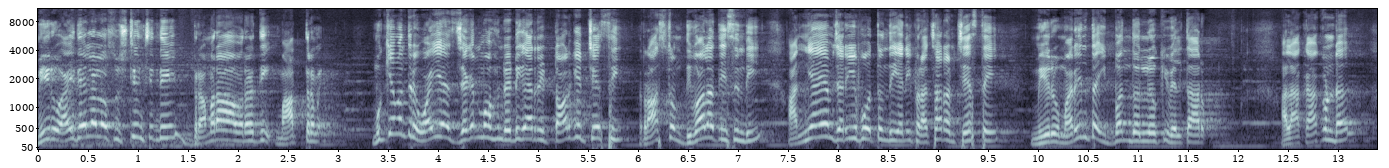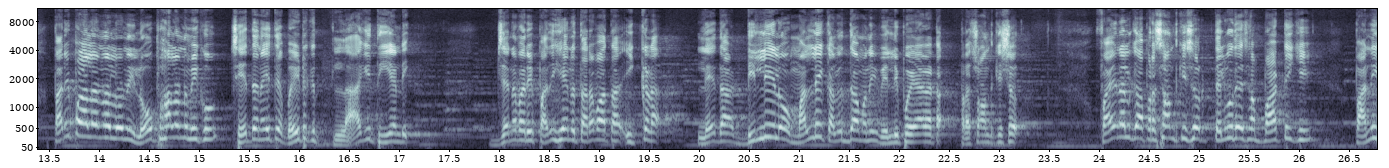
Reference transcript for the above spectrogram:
మీరు ఐదేళ్ళలో సృష్టించింది భ్రమరావతి మాత్రమే. ముఖ్యమంత్రి వైఎస్ జగన్మోహన్ రెడ్డి గారిని టార్గెట్ చేసి రాష్ట్రం దివాలా తీసింది. అన్యాయం జరిగిపోతుంది అని ప్రచారం చేస్తే మీరు మరింత ఇబ్బందుల్లోకి వెళ్తారు. అలా కాకుండా పరిపాలనలోని లోపాలను మీకు చేతనైతే బయటకు లాగి తీయండి. జనవరి పదిహేను తర్వాత ఇక్కడ లేదా ఢిల్లీలో మళ్ళీ కలుద్దామని వెళ్ళిపోయాడట ప్రశాంత్ కిషోర్. ఫైనల్గా ప్రశాంత్ కిషోర్ తెలుగుదేశం పార్టీకి పని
